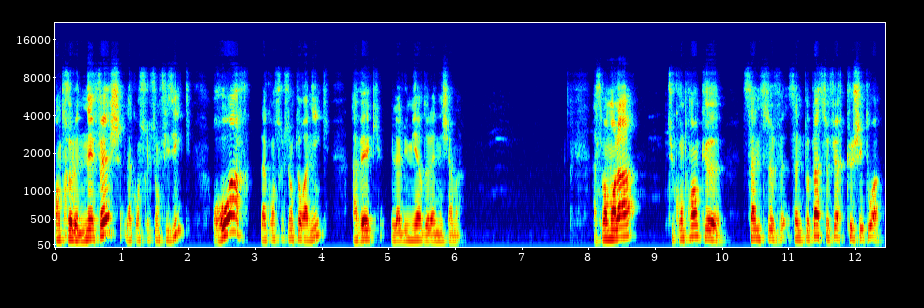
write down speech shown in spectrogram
entre le Nefesh, la construction physique, Roar, la construction toranique, avec la lumière de la Neshama. À ce moment-là, tu comprends que ça ne, peut pas se faire que chez toi,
